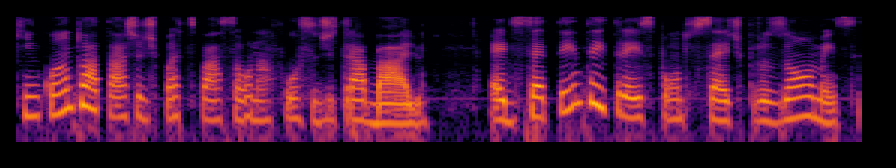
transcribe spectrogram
que enquanto a taxa de participação na força de trabalho é de 73,7 para os homens,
